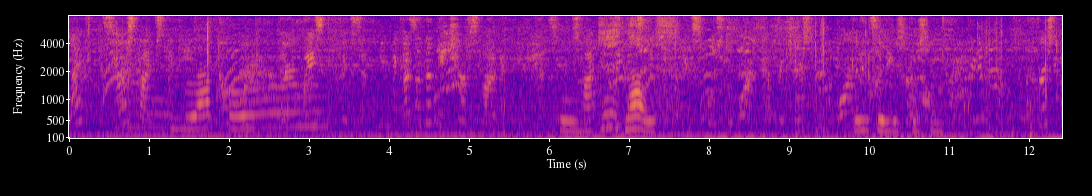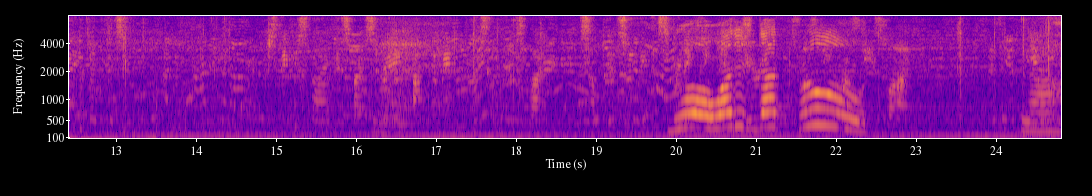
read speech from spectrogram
Let's your slime sticky. Black hole. Hmm, this is nice. Let me sitting this person. Bro, what is that fruit? Nah,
